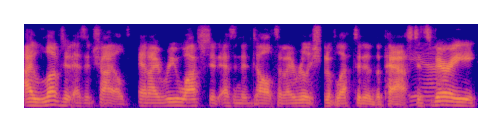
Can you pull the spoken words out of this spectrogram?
I loved it as a child, and I rewatched it as an adult, and I really should have left it in the past. It's very,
